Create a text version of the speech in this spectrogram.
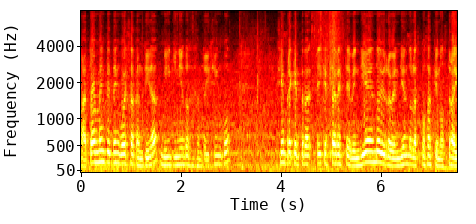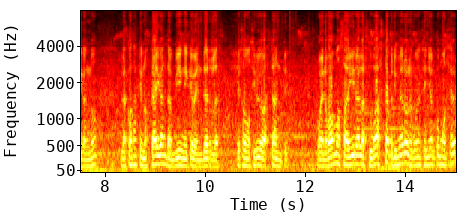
Actualmente tengo esa cantidad, 1565. Siempre que hay que estar este, vendiendo y revendiendo las cosas que nos traigan, ¿no? Las cosas que nos caigan también hay que venderlas. Eso nos sirve bastante. Bueno, vamos a ir a la subasta primero, les voy a enseñar cómo hacer.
